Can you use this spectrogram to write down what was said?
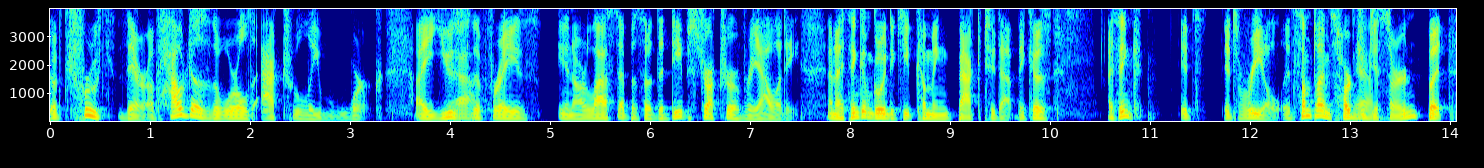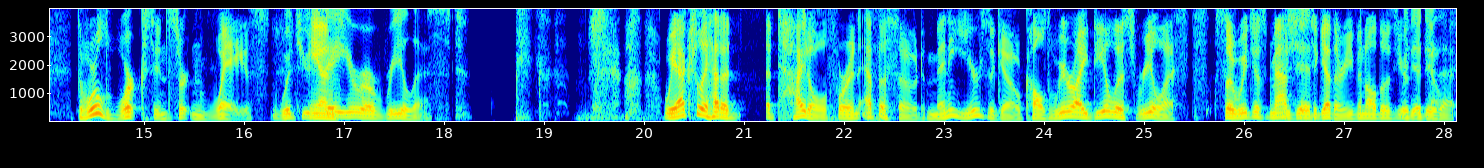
of truth there, of how does the world actually work? I used Yeah. the phrase in our last episode, the deep structure of reality. And I think I'm going to keep coming back to that because I think it's it's real. It's sometimes hard Yeah. to discern, but the world works in certain ways. Would you say you're a realist? We actually had a, a title for an episode many years ago called We're Idealist Realists. So we just mashed did. it together even all those years We did ago. do that.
